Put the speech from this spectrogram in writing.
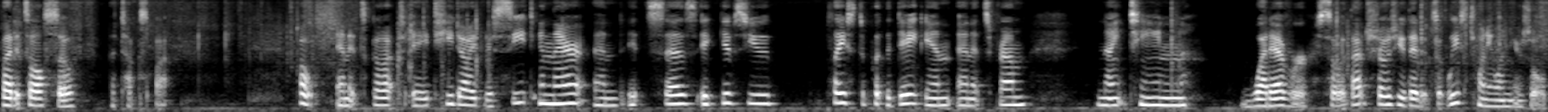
but it's also a tuck spot. Oh, and it's got a tea-dyed receipt in there, and it says it gives you place to put the date in, and it's from 19 whatever. So that shows you that it's at least 21 years old.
